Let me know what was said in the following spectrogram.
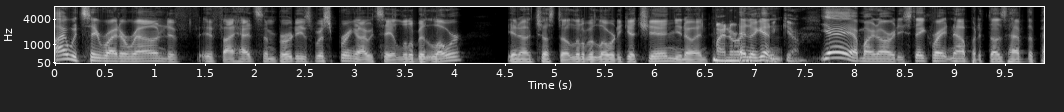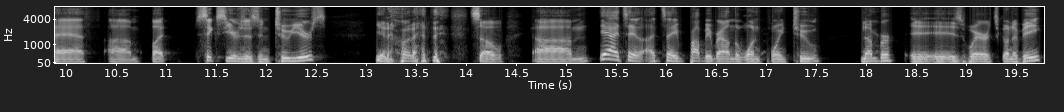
I would say right around. If if I had some birdies whispering, I would say a little bit lower. You know, just a little bit lower to get you in. You know, and minority and again, stake, yeah. yeah, yeah, minority stake right now, but it does have the path. Um, but six years is in two years. You know that. So um, yeah, I'd say I'd say probably around the 1.2 number is, is where it's going to be.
